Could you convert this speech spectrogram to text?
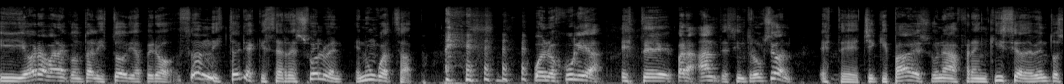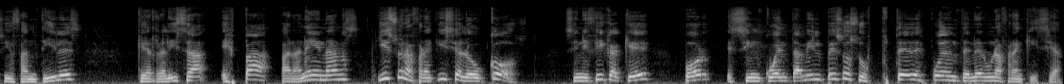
Y ahora van a contar la historia, pero son historias que se resuelven en un WhatsApp. Bueno, Julia, este, para, antes, introducción. Este, Chiquispa es una franquicia de eventos infantiles que realiza spa para nenas y es una franquicia low cost. Significa que por 50 mil pesos ustedes pueden tener una franquicia.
